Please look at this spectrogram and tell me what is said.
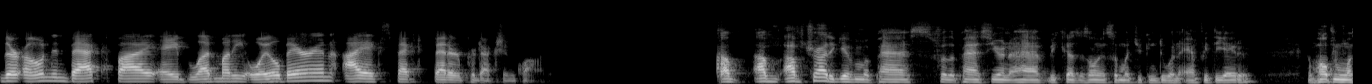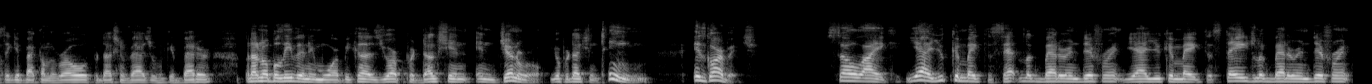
they're owned and backed by a blood money oil baron, I expect better production quality. I've I've I've tried to give him a pass for the past year and a half because there's only so much you can do in an amphitheater. I'm hoping once they get back on the road, production values will get better. But I don't believe it anymore because your production in general, your production team, is garbage. So like, yeah, you can make the set look better and different. Yeah, you can make the stage look better and different.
